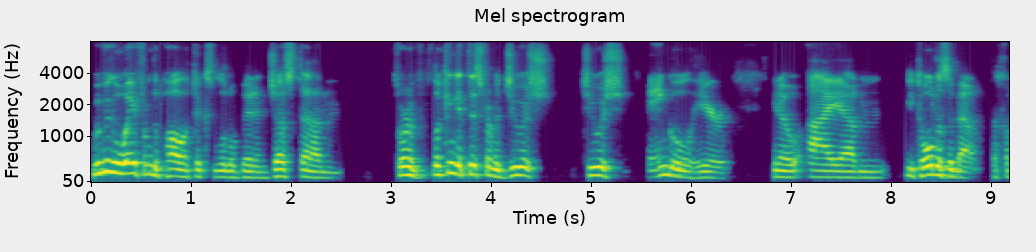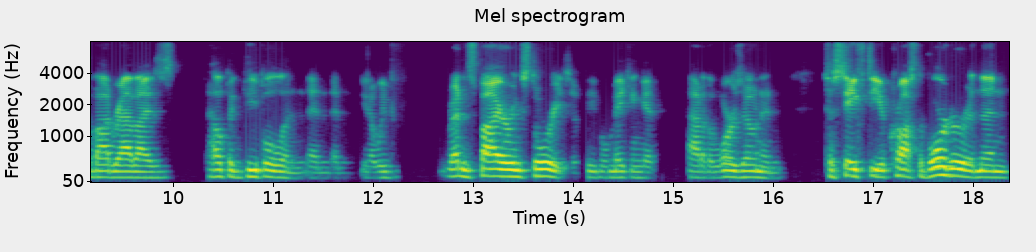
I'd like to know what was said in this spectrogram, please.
moving away from the politics a little bit and just um, sort of looking at this from a Jewish Jewish angle here. You know, I um, you told us about the Chabad rabbis helping people, and and and you know, we've read inspiring stories of people making it out of the war zone and to safety across the border and then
